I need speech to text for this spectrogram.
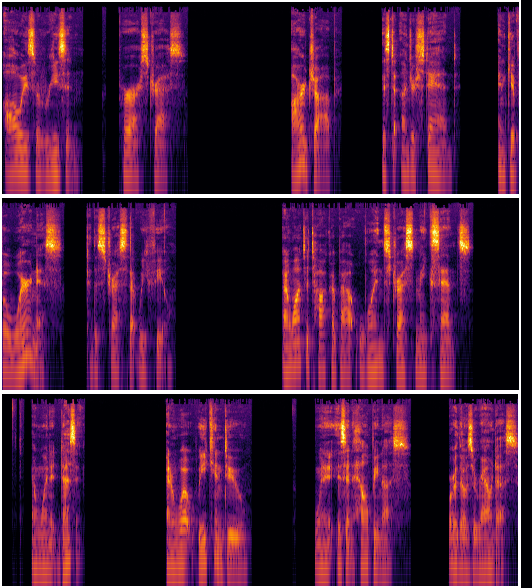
always a reason for our stress. Our job is to understand and give awareness to the stress that we feel. I want to talk about when stress makes sense and when it doesn't and what we can do when it isn't helping us or those around us.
